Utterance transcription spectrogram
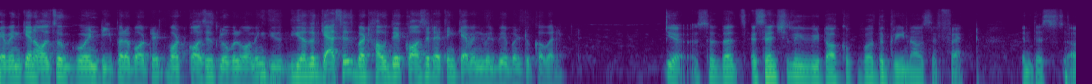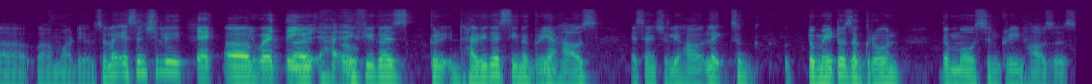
kevin can also go in deeper about it what causes global warming these, these are the gases but how they cause it i think kevin will be able to cover it yeah so that's essentially we talk about the greenhouse effect in this uh, uh, module so like essentially Tech, um, where they uh, use to ha- grow. if you guys gr- have you guys seen a greenhouse essentially how like so g- tomatoes are grown the most in greenhouses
